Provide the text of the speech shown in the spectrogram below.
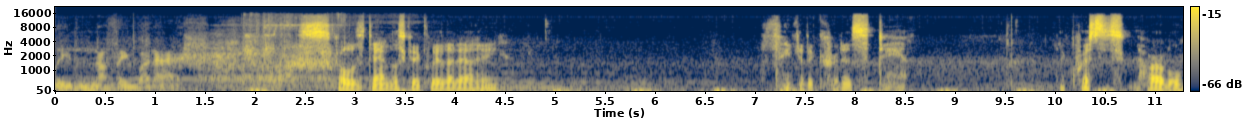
Leave nothing but ash. Skull is down. Let's go clear that out, hey? Think of the critters. Damn. That quest is horrible.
